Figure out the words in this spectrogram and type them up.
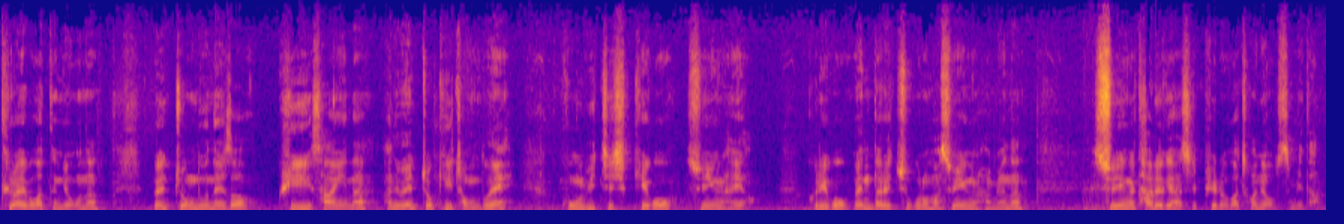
드라이버 같은 경우는 왼쪽 눈에서 귀 사이나 아니 왼쪽 귀 정도에 공을 위치시키고 스윙을 해요. 그리고 왼다리 축으로만 스윙을 하면은 스윙을 다르게 하실 필요가 전혀 없습니다.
